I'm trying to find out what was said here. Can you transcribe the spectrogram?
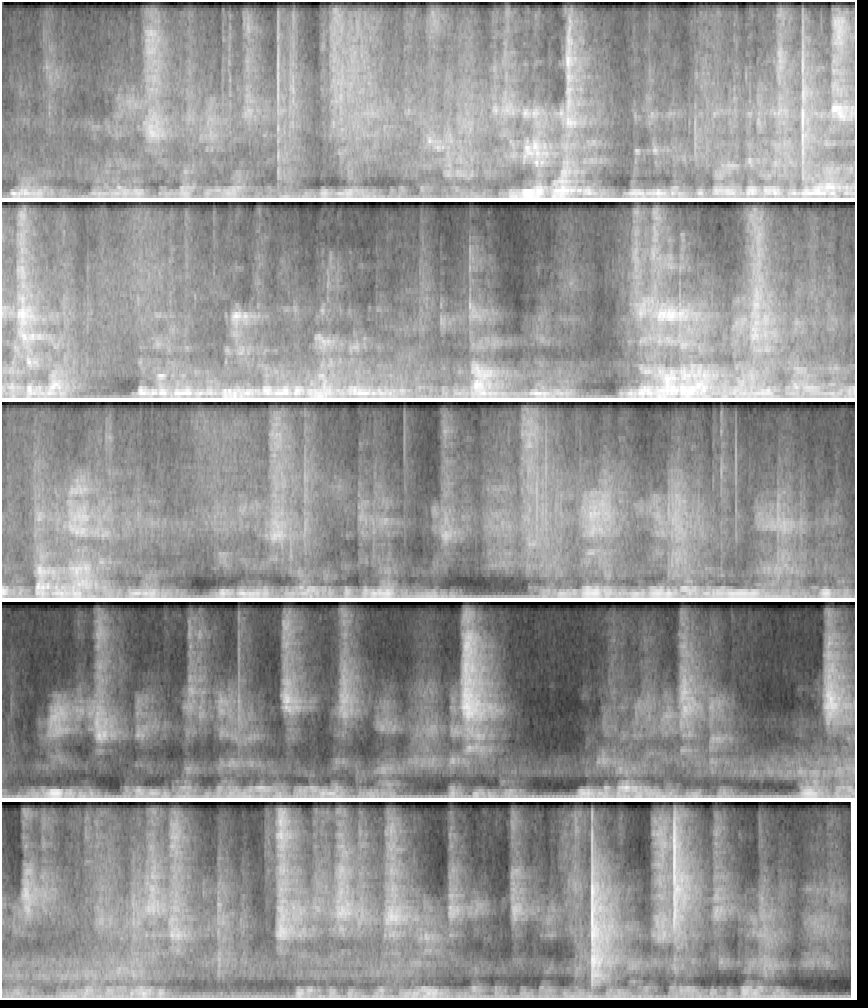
Ну, громадянин Щербак і власник будівлі, які розташовані на Це цій біля пошти будівля, типу, де колись не була Ощадбанк. Давно вже викупив будівлю, зробили документи, тепер він буде викупати. Тобто там ну, з- золото. У нього є право на викуп Так. або на оренду. Ну, людина вирішила викупити, ну, значить, ну, дає, надаємо дозвіл йому на викуп. Він, значить, повинен укласти договір авансового внеску на оцінку, ну, для проведення оцінки. Авансовий внесок становить 40 тисяч 478 гривень, це 20% від нормативного грошового. І після того, як він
